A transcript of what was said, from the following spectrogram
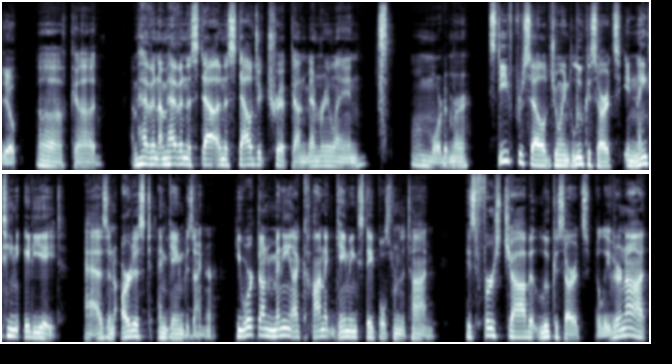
yep. Oh god. I'm having i'm having nostal- a nostalgic trip down memory lane. Oh mortimer. Steve purcell joined lucasarts in 1988 as an artist and game designer. He worked on many iconic gaming staples from the time. His first job at lucasarts believe it or not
